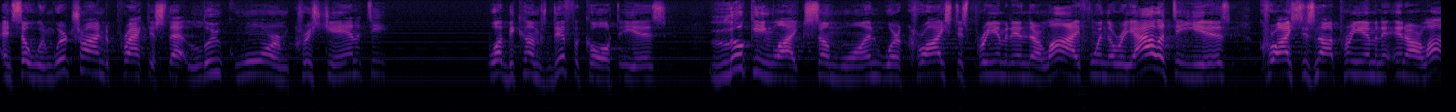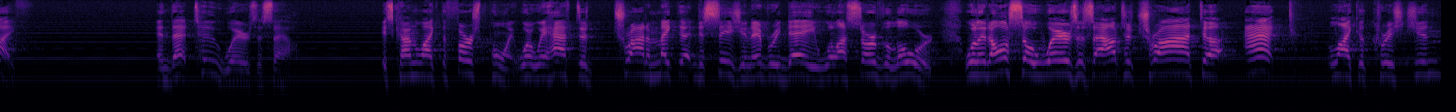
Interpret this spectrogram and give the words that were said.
And so, when we're trying to practice that lukewarm Christianity, what becomes difficult is looking like someone where Christ is preeminent in their life when the reality is Christ is not preeminent in our life. And that too wears us out. It's kind of like the first point where we have to try to make that decision every day will I serve the Lord? Well, it also wears us out to try to act like a Christian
